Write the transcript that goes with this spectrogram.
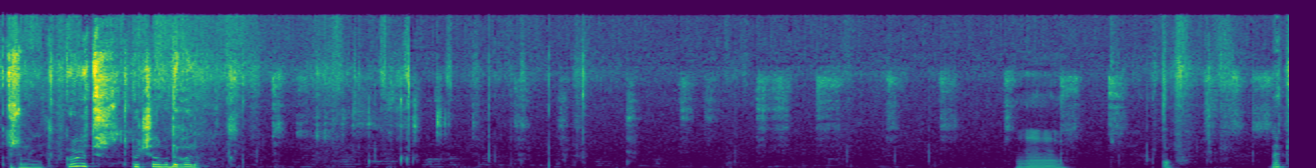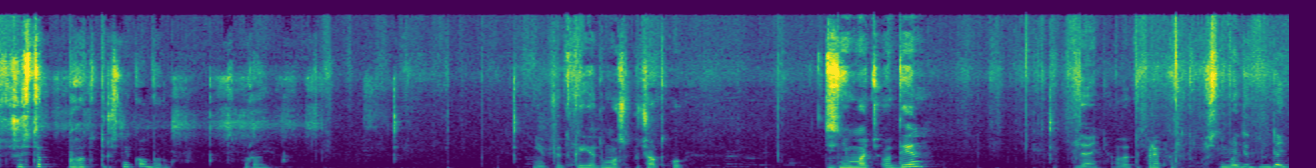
Подожди, мені так кажеться, що тут зараз буде галя. Оп. Я тут щось так багато тростника беру. Збираю. Ні, все-таки я думав спочатку знімати один день, але тепер я знімати один день.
